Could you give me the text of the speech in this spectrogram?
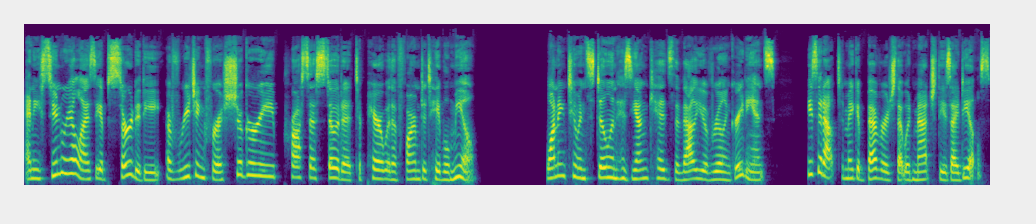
and he soon realized the absurdity of reaching for a sugary, processed soda to pair with a farm to table meal. Wanting to instill in his young kids the value of real ingredients, he set out to make a beverage that would match these ideals.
